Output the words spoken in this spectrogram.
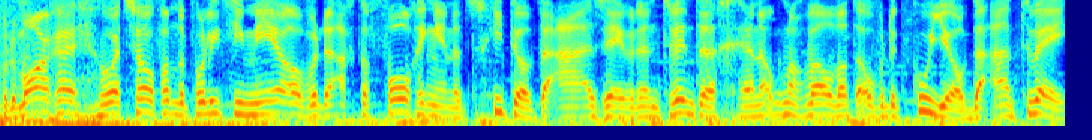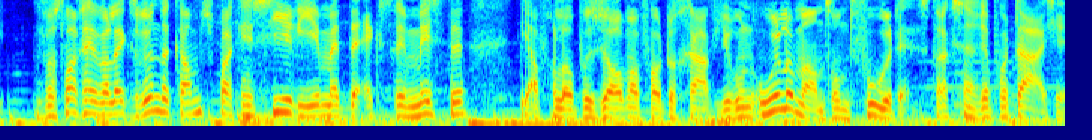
Goedemorgen. Hoort zo van de politie meer over de achtervolging en het schieten op de A27. En ook nog wel wat over de koeien op de A2. Verslaggever Lex Runderkamp sprak in Syrië met de extremisten... die afgelopen zomer fotograaf Jeroen Oerlemans ontvoerde. Straks een reportage.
